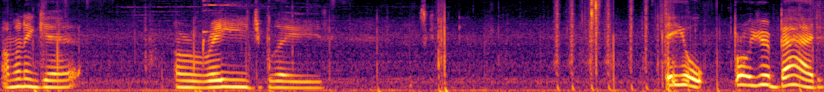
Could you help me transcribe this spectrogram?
I'm gonna get a rage blade. Hey yo, bro, you're bad.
